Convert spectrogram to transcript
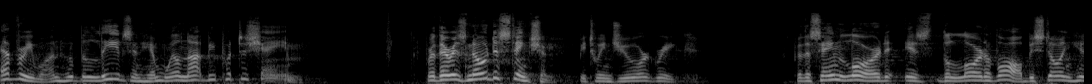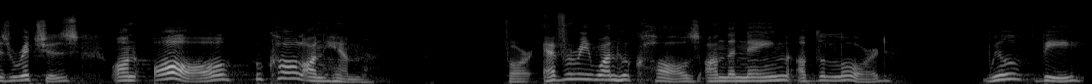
everyone who believes in him will not be put to shame. For there is no distinction between Jew or Greek. For the same Lord is the Lord of all, bestowing his riches on all who call on him. For everyone who calls on the name of the Lord will be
